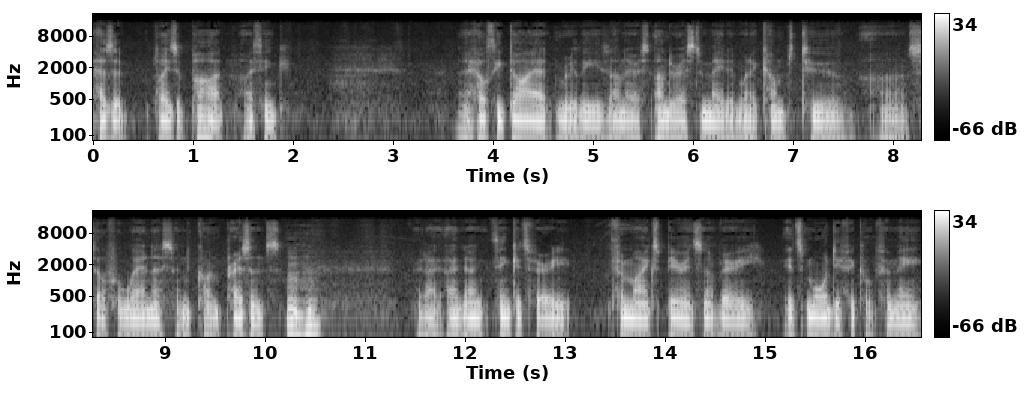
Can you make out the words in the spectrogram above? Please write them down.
has a plays a part. I think a healthy diet really is under, underestimated when it comes to uh, self awareness and con- presence. hmm But I, I don't think it's very, from my experience, not very. It's more difficult for me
